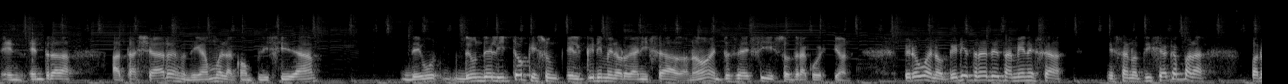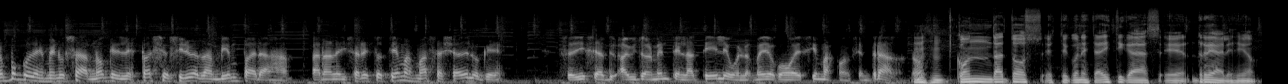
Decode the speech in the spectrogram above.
entra a tallar, digamos, la complicidad de un, de un delito que es el crimen organizado, ¿no? Entonces ahí sí es otra cuestión. Pero bueno, quería traerte también esa, esa noticia acá para, para un poco desmenuzar, ¿no? Que el espacio sirva también para, para analizar estos temas más allá de lo que se dice habitualmente en la tele o en los medios, como decir, más concentrados. ¿no? Con datos, este, con estadísticas eh, reales, digamos.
